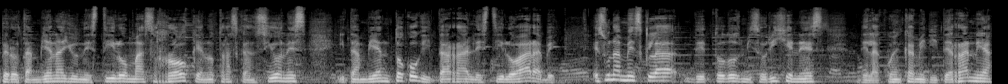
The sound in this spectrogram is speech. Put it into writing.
pero también hay un estilo más rock en otras canciones y también toco guitarra al estilo árabe. Es una mezcla de todos mis orígenes de la cuenca mediterránea.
